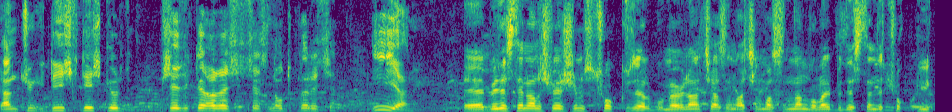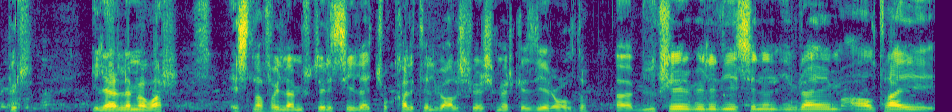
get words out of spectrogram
Yani çünkü değişik değişik gördük, bir şeylikler arayış içerisinde oldukları için iyi yani. E, Bedesten alışverişimiz çok güzel. Bu Mevlana Çarşısı'nın açılmasından dolayı Bedesten'de çok büyük bir ilerleme var. Esnafıyla, müşterisiyle çok kaliteli bir alışveriş merkezi yeri oldu. E, Büyükşehir Belediyesi'nin İbrahim Altay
